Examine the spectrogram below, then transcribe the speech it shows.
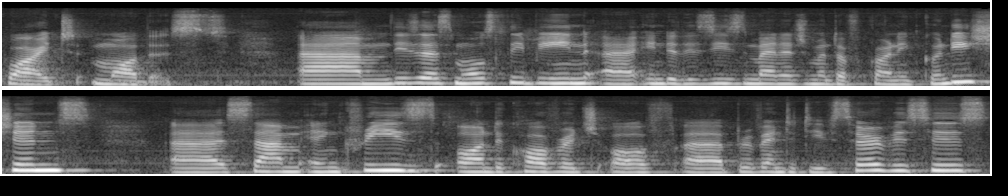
quite modest. Um, this has mostly been in the disease management of chronic conditions, uh, some increase on the coverage of uh, preventative services,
